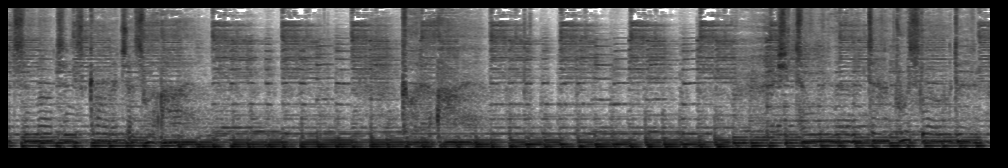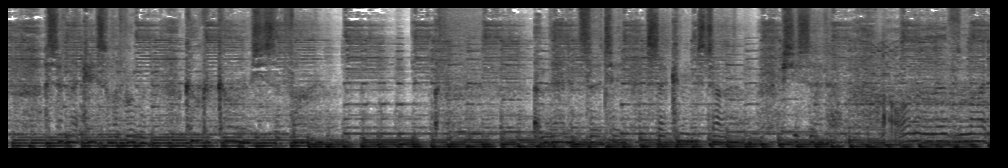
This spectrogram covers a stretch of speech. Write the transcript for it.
At St. Martin's College, that's where I caught her eye. She told me that her dad was loaded. I said, in that case, I'll have room Coca-Cola. She said, fine. And then in 30 seconds time, she said, I wanna live like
